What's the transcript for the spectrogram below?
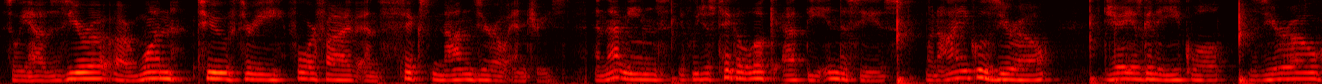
So we have 0, or uh, 1, 2, 3, 4, 5, and 6 non-zero entries. And that means if we just take a look at the indices, when i equals 0, j is going to equal 0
